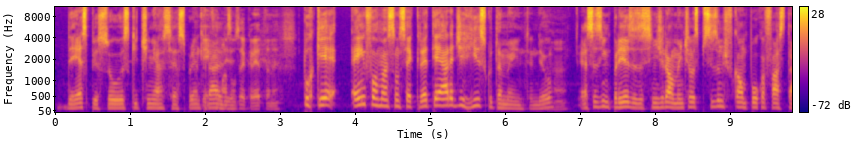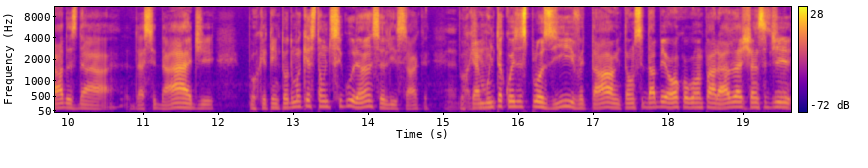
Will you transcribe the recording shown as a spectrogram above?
10 pessoas que tinha acesso para entrar. é informação ali. secreta, né? Porque é informação secreta e é área de risco também, entendeu? Uhum. Essas empresas, assim, geralmente elas precisam de ficar um pouco afastadas da, da cidade, porque tem toda uma questão de segurança ali, saca? É, Porque é muita coisa explosiva e tal. Então, se dá BO com alguma parada, a chance de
